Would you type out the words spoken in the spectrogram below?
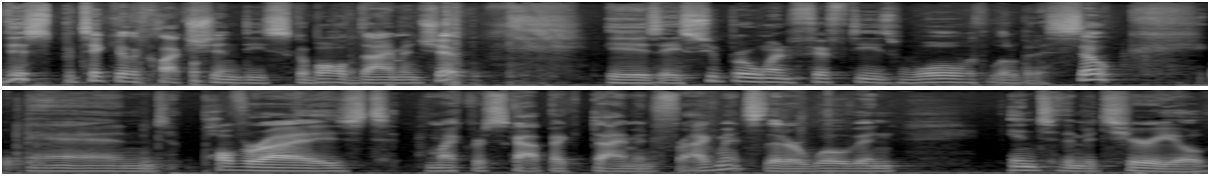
this particular collection, the Scabal Diamond Chip, is a Super 150s wool with a little bit of silk and pulverized microscopic diamond fragments that are woven into the material.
